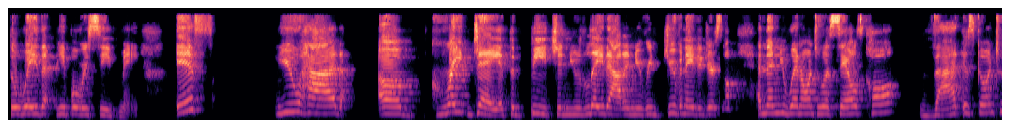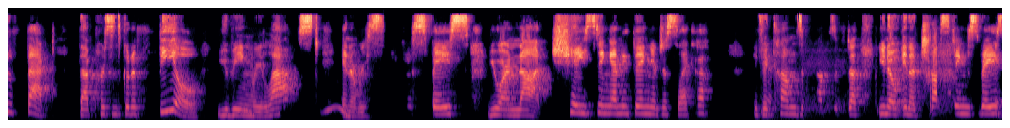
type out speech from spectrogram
the way that people receive me. If you had a great day at the beach and you laid out and you rejuvenated yourself and then you went on to a sales call, that is going to affect that person's going to feel you being mm. relaxed mm. in a receiving space. You are not chasing anything. You're just like, huh, if yeah. it comes, it comes. If it does, you know, in a trusting space.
